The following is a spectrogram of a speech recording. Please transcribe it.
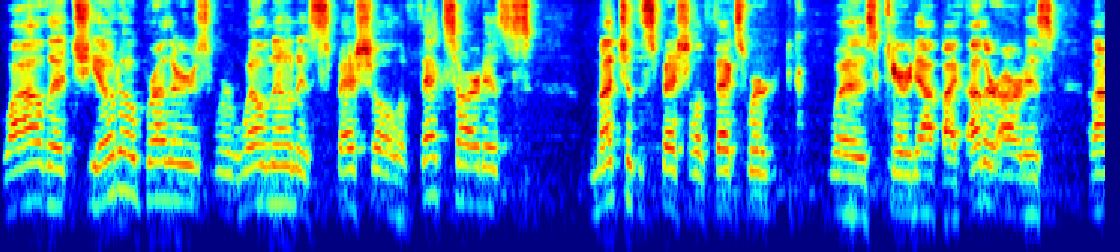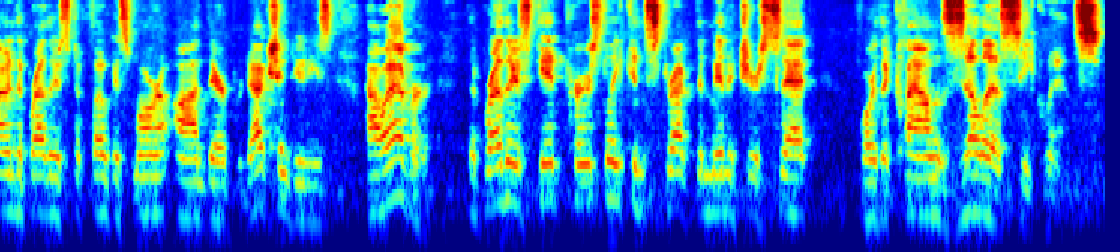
while the Chiodo brothers were well known as special effects artists, much of the special effects work was carried out by other artists, allowing the brothers to focus more on their production duties. However, the brothers did personally construct the miniature set for the Clownzilla sequence.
